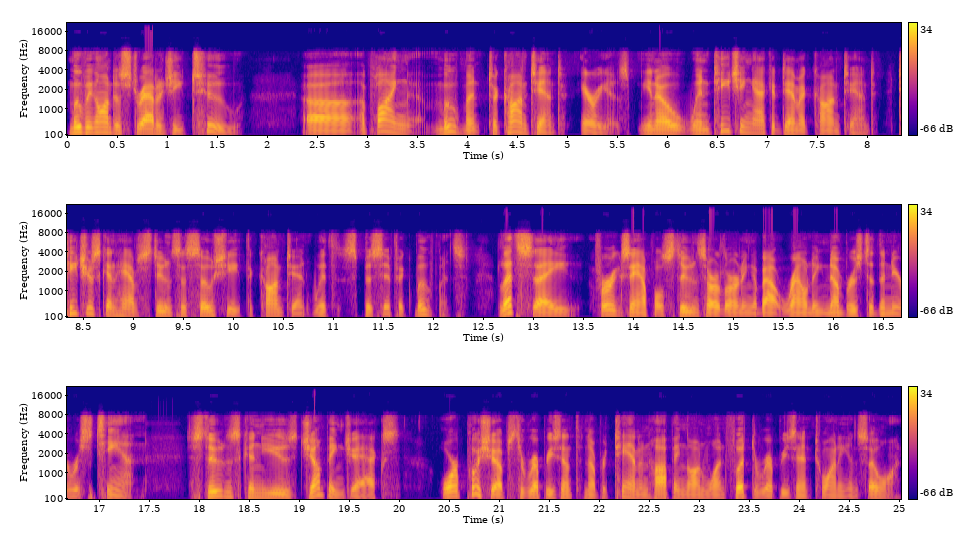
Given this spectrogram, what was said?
Moving on to strategy two uh, applying movement to content areas. You know, when teaching academic content, teachers can have students associate the content with specific movements. Let's say, for example, students are learning about rounding numbers to the nearest 10. Students can use jumping jacks or push ups to represent the number 10 and hopping on one foot to represent 20 and so on.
